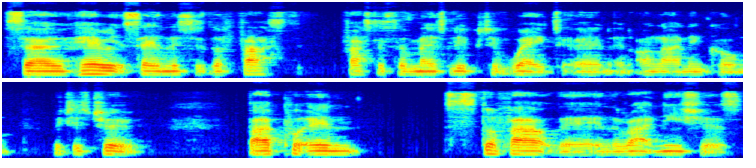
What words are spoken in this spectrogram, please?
So here it's saying this is the fast, fastest and most lucrative way to earn an online income, which is true. By putting stuff out there in the right niches,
